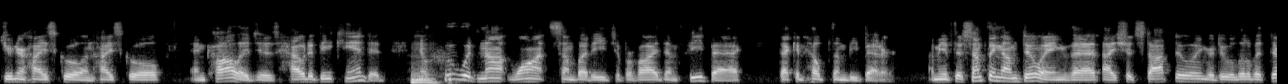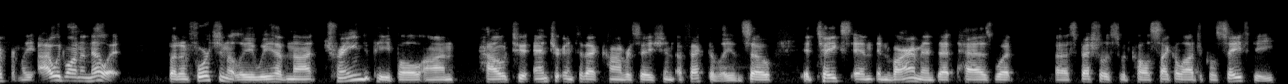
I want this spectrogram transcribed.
junior high school and high school and college is how to be candid. Mm. You know, hmm. who would not want somebody to provide them feedback that can help them be better? I mean, if there's something I'm doing that I should stop doing or do a little bit differently, I would want to know it. But unfortunately, we have not trained people on how to enter into that conversation effectively. And so it takes an environment that has what specialists would call psychological safety,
